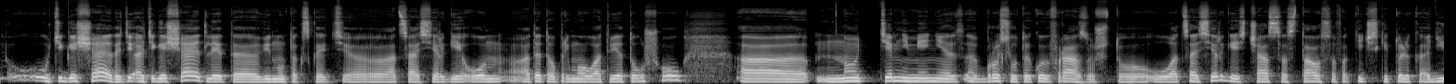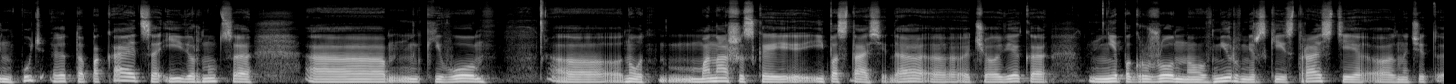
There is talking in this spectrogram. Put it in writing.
утягощает, отягощает ли это вину, так сказать, отца Сергия, он от этого прямого ответа ушел. А, но тем не менее бросил такую фразу, что у отца Сергия сейчас остался фактически только один путь – это покаяться и вернуться а, к его а, ну, вот, монашеской ипостаси да, человека, не погруженного в мир, в мирские страсти. Значит,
